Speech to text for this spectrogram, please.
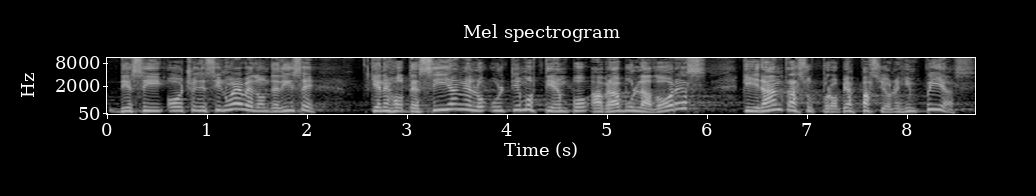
18 y 19, donde dice, quienes os decían en los últimos tiempos, habrá burladores que irán tras sus propias pasiones impías.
